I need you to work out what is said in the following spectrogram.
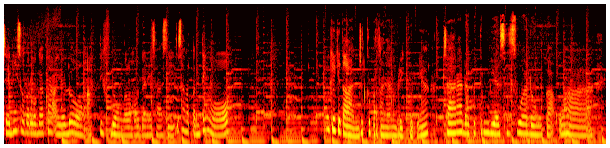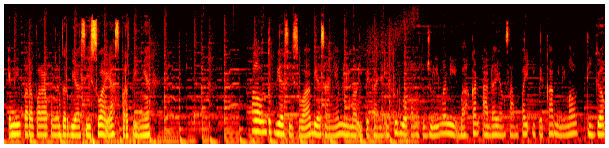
Jadi sobat Wagata ayo dong aktif dong dalam organisasi, itu sangat penting loh. Oke kita lanjut ke pertanyaan berikutnya Cara dapetin beasiswa dong kak Wah ini para-para pengejar beasiswa ya sepertinya kalau untuk beasiswa, biasanya minimal IPK-nya itu 2,75 nih, bahkan ada yang sampai IPK minimal 3,00.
